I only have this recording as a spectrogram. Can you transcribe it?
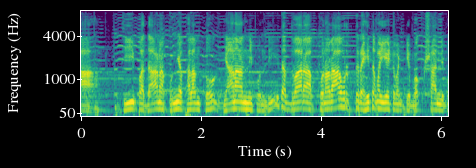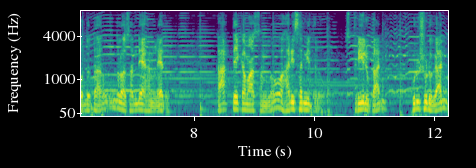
ఆ దీపదాన పుణ్యఫలంతో జ్ఞానాన్ని పొంది తద్వారా పునరావృత్తి రహితమయ్యేటువంటి మోక్షాన్ని పొందుతారు. ఇందులో సందేహం లేదు. కార్తీక మాసంలో హరిసన్నిధిలో స్త్రీలు కాని పురుషుడు కాని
